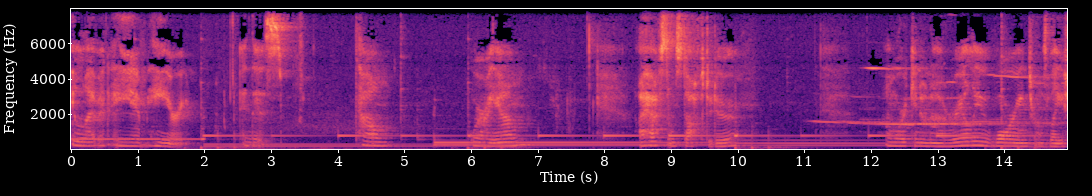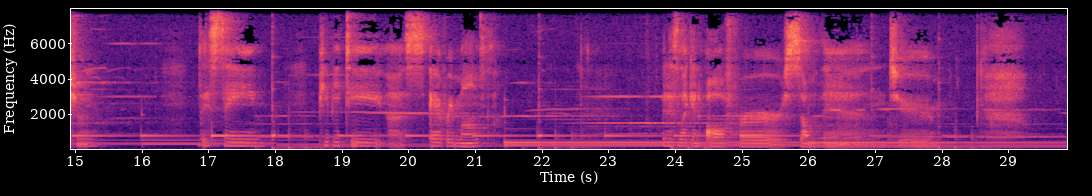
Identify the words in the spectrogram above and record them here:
11 a.m. here in this town where I am. I have some stuff to do. I'm working on a really boring translation the same PPT as every month. Is like an offer, something to,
